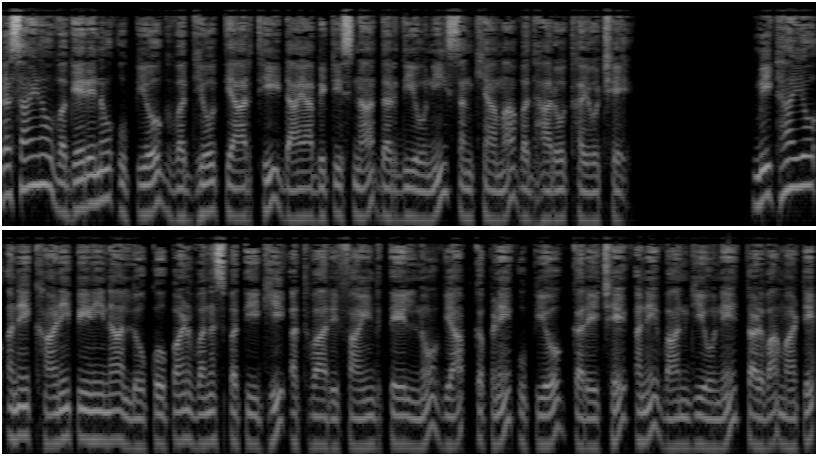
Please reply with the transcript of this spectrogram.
રસાયણો વગેરેનો ઉપયોગ વધ્યો ત્યારથી ડાયાબિટીસના દર્દીઓની સંખ્યામાં વધારો થયો છે. મીઠાઈઓ અને ખાણીપીણીના લોકો પણ વનસ્પતિ ઘી અથવા રિફાઇન્ડ તેલનો વ્યાપકપણે ઉપયોગ કરે છે અને વાનગીઓને તળવા માટે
